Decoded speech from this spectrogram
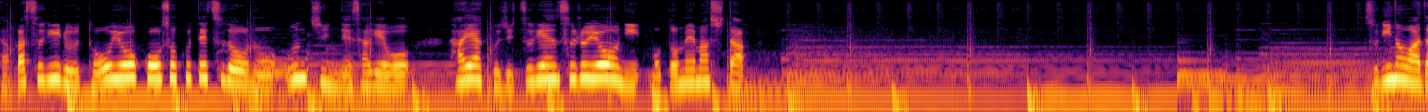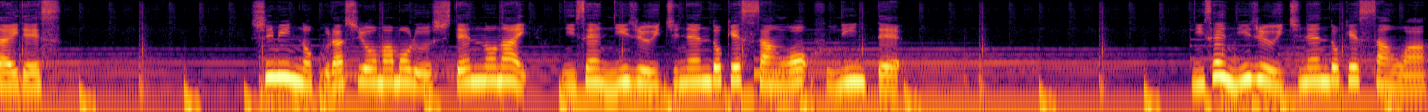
高すぎる東洋高速鉄道の運賃値下げを早く実現するように求めました。次の話題です。市民の暮らしを守る視点のない2021年度決算を不認定。2021年度決算は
